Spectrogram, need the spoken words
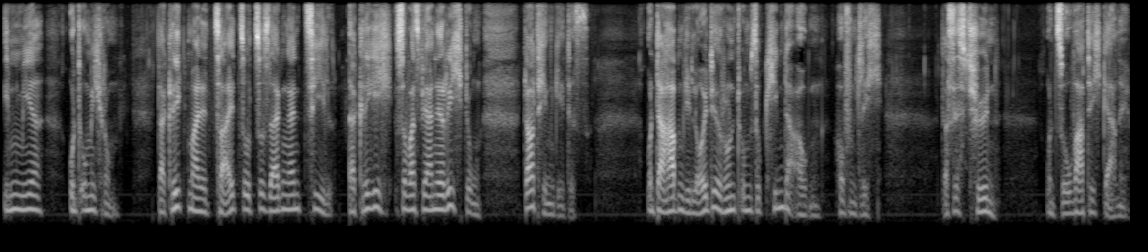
in mir und um mich rum. Da kriegt meine Zeit sozusagen ein Ziel. Da kriege ich sowas wie eine Richtung. Dorthin geht es. Und da haben die Leute rundum so Kinderaugen, hoffentlich. Das ist schön. Und so warte ich gerne.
